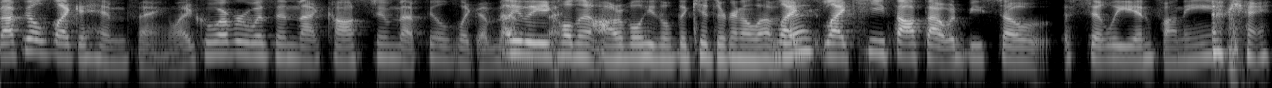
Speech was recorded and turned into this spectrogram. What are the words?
That feels like a him thing. Like whoever was in that costume, that feels like a them oh, Like he called an audible. He's like, the kids are gonna love like this. like he thought that would be so silly and funny. Okay.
